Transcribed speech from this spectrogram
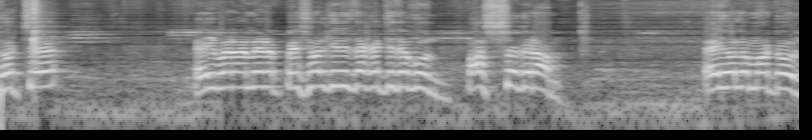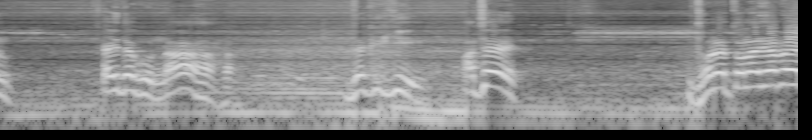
ঝরছে। এইবার আমি একটা স্পেশাল জিনিস দেখাচ্ছি, দেখুন, পাঁচশো গ্রাম। এই হলো মটন। এই দেখুন আ হা হা দেখি কি আছে। ধরে তোলা যাবে?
